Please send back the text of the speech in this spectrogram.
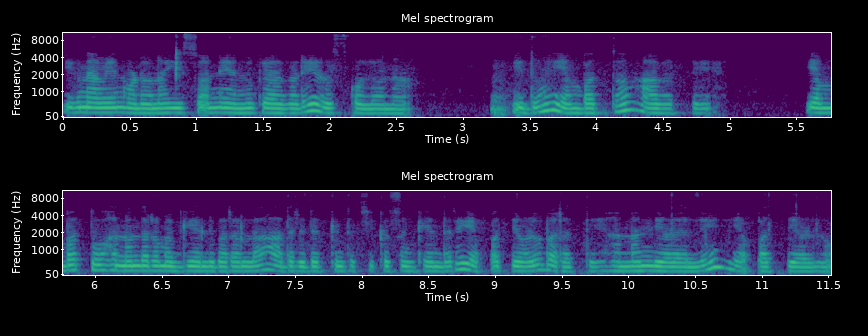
ಈಗ ನಾವೇನು ಮಾಡೋಣ? ಈ ಸೊನ್ನೆಯನ್ನು ಕೆಳಗಡೆ ಇಳಿಸ್ಕೊಳ್ಳೋಣ. ಇದು ಎಂಬತ್ತು ಆಗುತ್ತೆ. ಎಂಬತ್ತು ಹನ್ನೊಂದರ ಮಗ್ಗಿಯಲ್ಲಿ ಬರಲ್ಲ, ಆದರೆ ಇದಕ್ಕಿಂತ ಚಿಕ್ಕ ಸಂಖ್ಯೆ ಎಂದರೆ ಎಪ್ಪತ್ತೇಳು ಬರುತ್ತೆ. ಹನ್ನೊಂದೇಳಲ್ಲಿ ಎಪ್ಪತ್ತೇಳು.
